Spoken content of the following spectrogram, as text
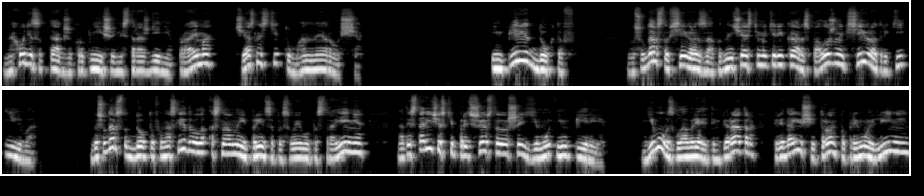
находится также крупнейшее месторождение прайма, в частности Туманная роща. Империя доктов. Государство в северо-западной части материка, расположенное к северу от реки Ильва. Государство доктов унаследовало основные принципы своего построения – от исторически предшествовавшей ему империи. Его возглавляет император, передающий трон по прямой линии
